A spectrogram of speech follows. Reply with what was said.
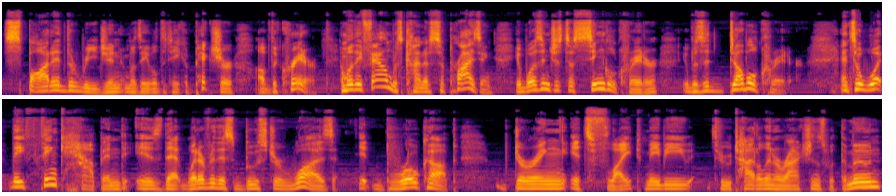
spotted the region and was able to take a picture of the crater. And what they found was kind of surprising. It wasn't just a single crater, it was a double crater. And so what they think happened is that whatever this booster was, it broke up during its flight, maybe through tidal interactions with the moon,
